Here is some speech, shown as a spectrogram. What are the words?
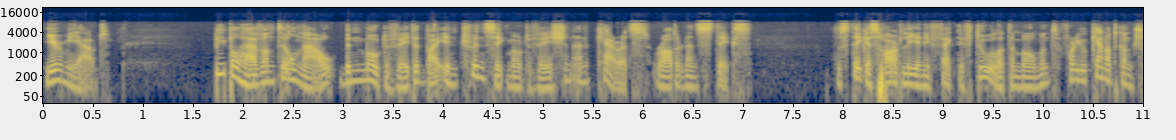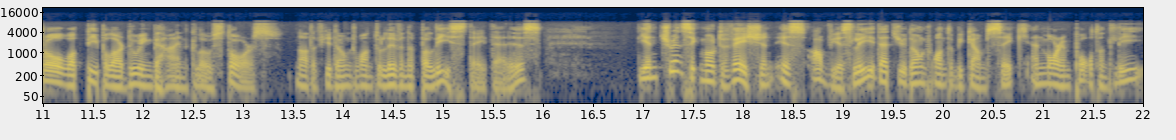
Hear me out. People have until now been motivated by intrinsic motivation and carrots rather than sticks. The stick is hardly an effective tool at the moment, for you cannot control what people are doing behind closed doors. Not if you don't want to live in a police state, that is. The intrinsic motivation is obviously that you don't want to become sick, and more importantly,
